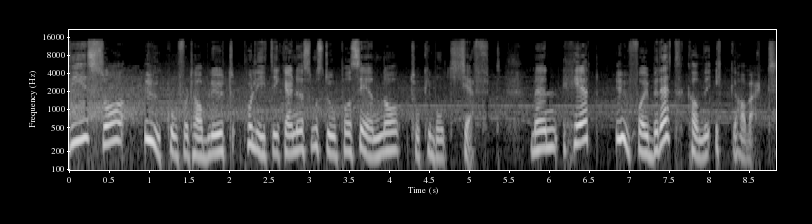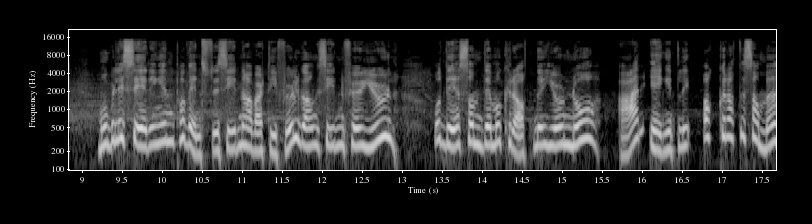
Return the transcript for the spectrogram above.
De så ukomfortable ut, politikerne som sto på scenen og tok imot kjeft. Men helt uforberedt kan det ikke ha vært. Mobiliseringen på venstresiden har vært i full gang siden før jul, og det som demokratene gjør nå, er egentlig akkurat det samme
